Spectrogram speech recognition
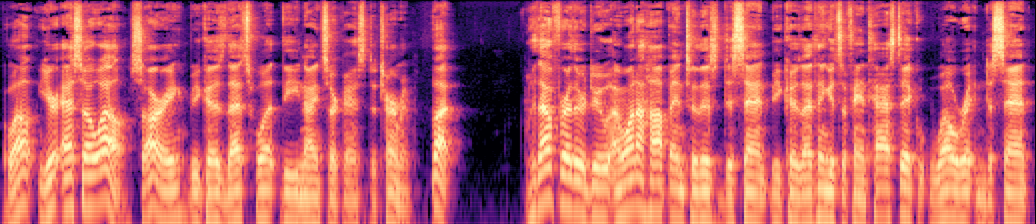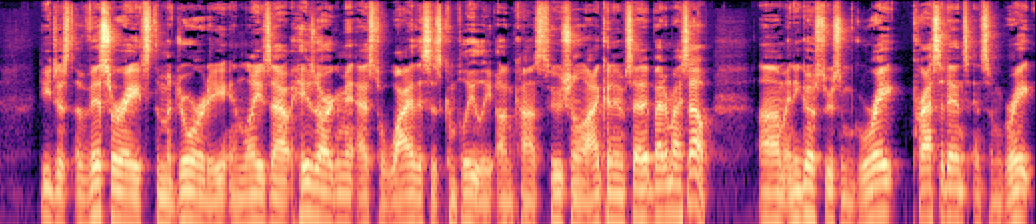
well, you're SOL. Sorry, because that's what the Ninth Circuit has determined. But without further ado, I want to hop into this dissent because I think it's a fantastic, well written dissent. He just eviscerates the majority and lays out his argument as to why this is completely unconstitutional. I couldn't have said it better myself. Um, and he goes through some great precedents and some great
